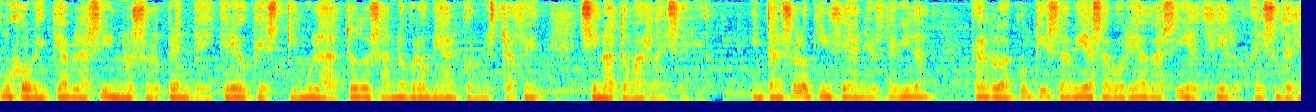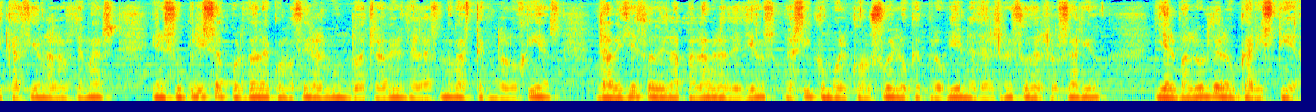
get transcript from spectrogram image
un joven que habla así nos sorprende y creo que estimula a todos a no bromear con nuestra fe, sino a tomarla en serio. En tan solo 15 años de vida, Carlo Acutis había saboreado así el cielo en su dedicación a los demás, en su prisa por dar a conocer al mundo a través de las nuevas tecnologías la belleza de la palabra de Dios, así como el consuelo que proviene del rezo del rosario y el valor de la Eucaristía,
